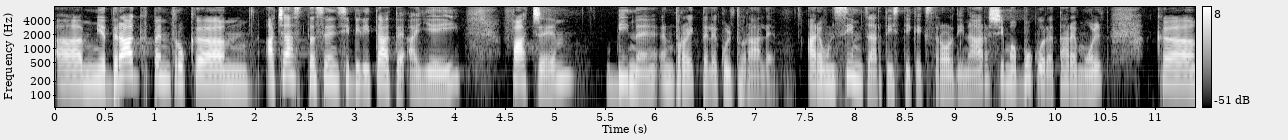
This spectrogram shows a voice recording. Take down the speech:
Uh, mi-e drag pentru că această sensibilitate a ei face bine în proiectele culturale are un simț artistic extraordinar și mă bucură tare mult că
